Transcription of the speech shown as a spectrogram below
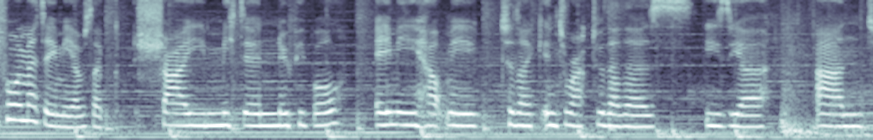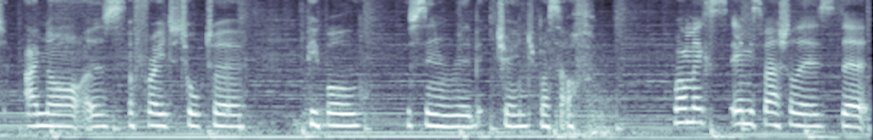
Before I met Amy, I was like shy meeting new people. Amy helped me to like interact with others easier and I'm not as afraid to talk to people. I've seen a really big change myself. What makes Amy special is that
